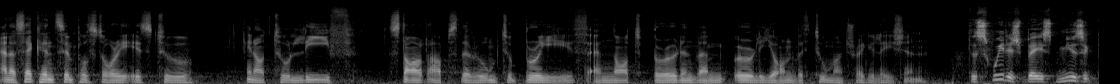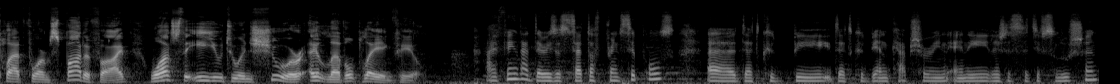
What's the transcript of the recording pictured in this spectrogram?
And a second simple story is to, you know, to leave startups the room to breathe and not burden them early on with too much regulation. The Swedish based music platform Spotify wants the EU to ensure a level playing field. I think that there is a set of principles uh, that could be that could be encaptured in any legislative solution.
